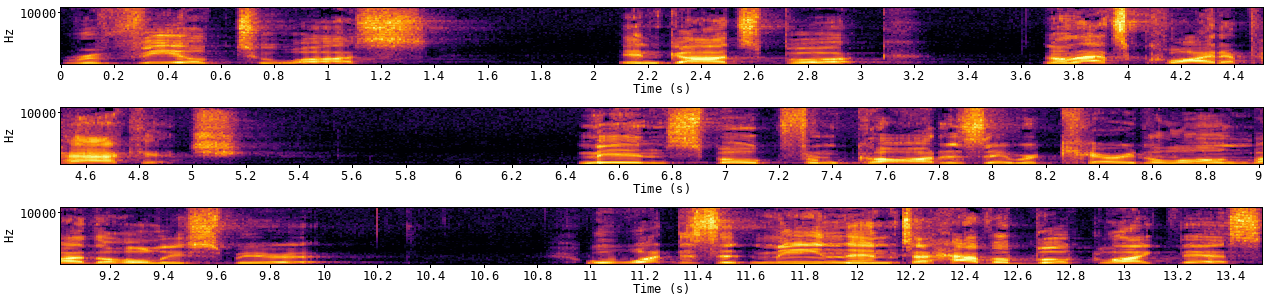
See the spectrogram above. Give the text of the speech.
revealed to us in God's book. Now, that's quite a package. Men spoke from God as they were carried along by the Holy Spirit. Well, what does it mean then to have a book like this?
